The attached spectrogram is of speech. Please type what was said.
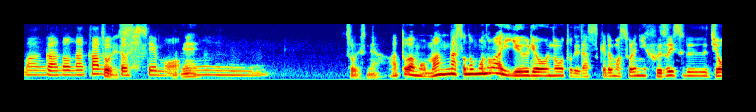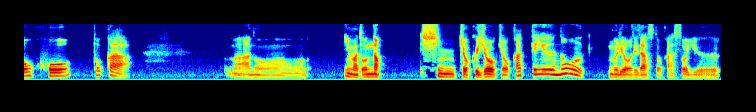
漫画の中身としても。そうですねうんそうですね。あとはもう漫画そのものは有料ノートで出すけども、それに付随する情報とか、まあ、あの、今どんな進捗状況かっていうのを無料で出すとか、そういう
